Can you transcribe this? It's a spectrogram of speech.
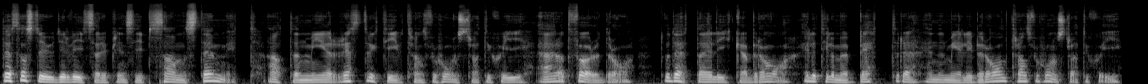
Dessa studier visar i princip samstämmigt att en mer restriktiv transfusionsstrategi är att föredra då detta är lika bra eller till och med bättre än en mer liberal transfusionsstrategi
